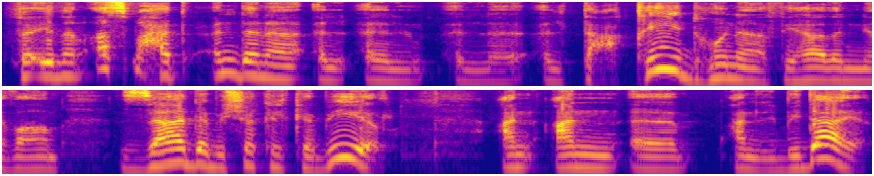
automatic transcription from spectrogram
فإذا أصبحت عندنا التعقيد هنا في هذا النظام زاد بشكل كبير عن عن آه، عن البداية.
